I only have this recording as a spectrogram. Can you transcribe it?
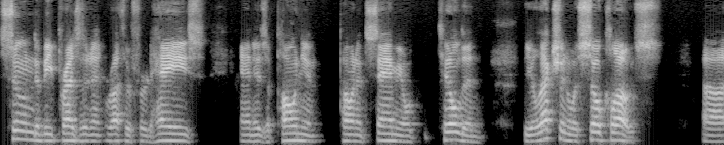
soon to be President Rutherford Hayes and his opponent opponent Samuel Tilden. The election was so close uh,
